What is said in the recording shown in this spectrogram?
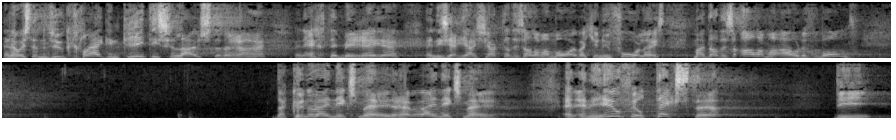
En nou is er natuurlijk gelijk een kritische luisteraar, een echte bereer. En die zegt, ja Jacques, dat is allemaal mooi wat je nu voorleest. Maar dat is allemaal oude verbond. Daar kunnen wij niks mee, daar hebben wij niks mee. En, en heel veel teksten die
